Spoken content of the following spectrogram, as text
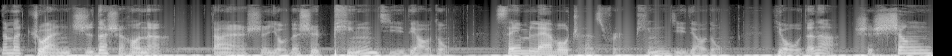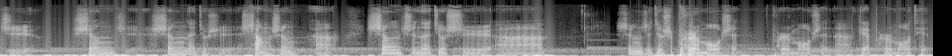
那么转职的时候呢，当然是有的是平级调动，same level transfer，平级调动；有的呢是升职，升职升呢就是上升啊，升职呢就是啊，升职就是 promotion，promotion 啊，get promoted，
